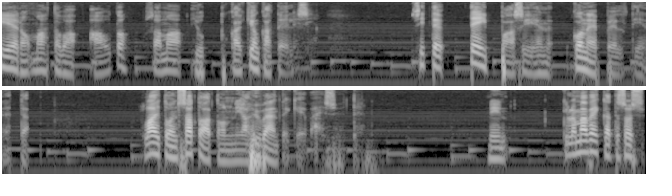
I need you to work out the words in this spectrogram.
Hieno, mahtava auto, sama juttu. Kaikki on kateellisia. Sitten teippaa siihen konepeltiin, että laitoin 100 tonnia hyvän tekeväisyyteen. Niin kyllä mä veikkaan, että se olisi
